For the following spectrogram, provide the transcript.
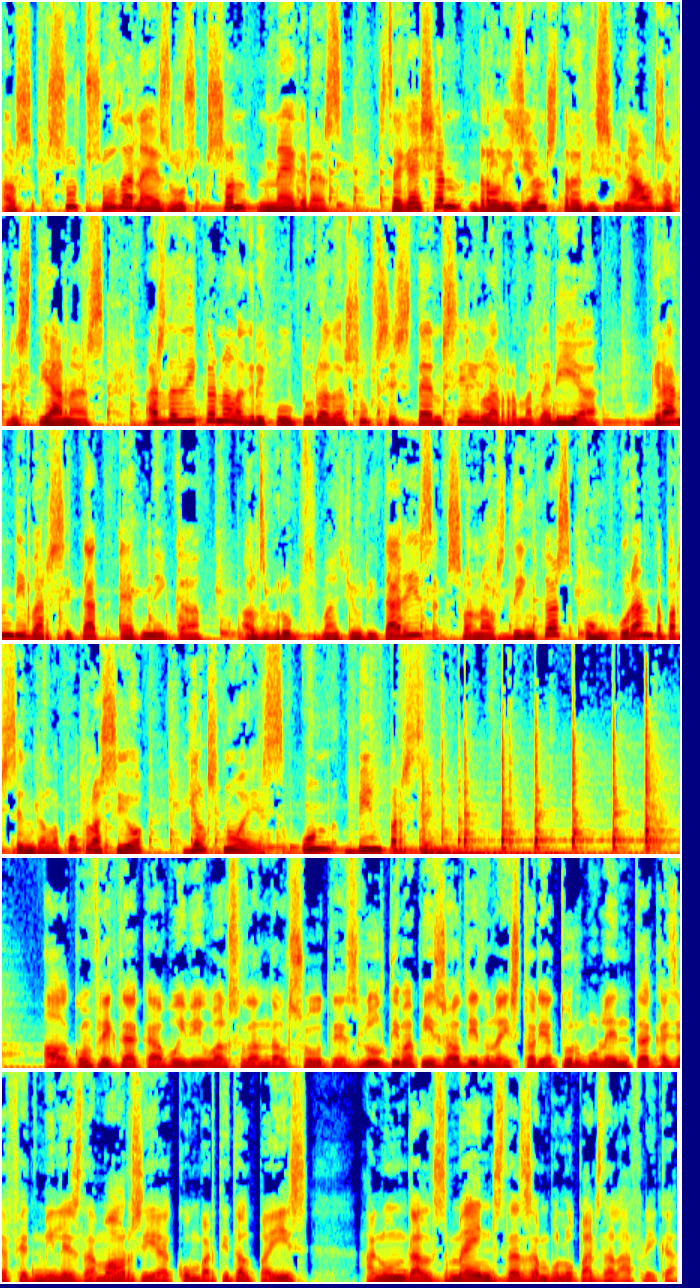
els sud-sudanesos són negres, segueixen religions tradicionals o cristianes, es dediquen a l'agricultura de subsistència i la ramaderia, gran diversitat ètnica. Els grups majoritaris són els dinques, un 40% de la població, i els nuers, un 20%. El conflicte que avui viu el Sudan del Sud és l'últim episodi d'una història turbulenta que ja ha fet milers de morts i ha convertit el país en un dels menys desenvolupats de l'Àfrica.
